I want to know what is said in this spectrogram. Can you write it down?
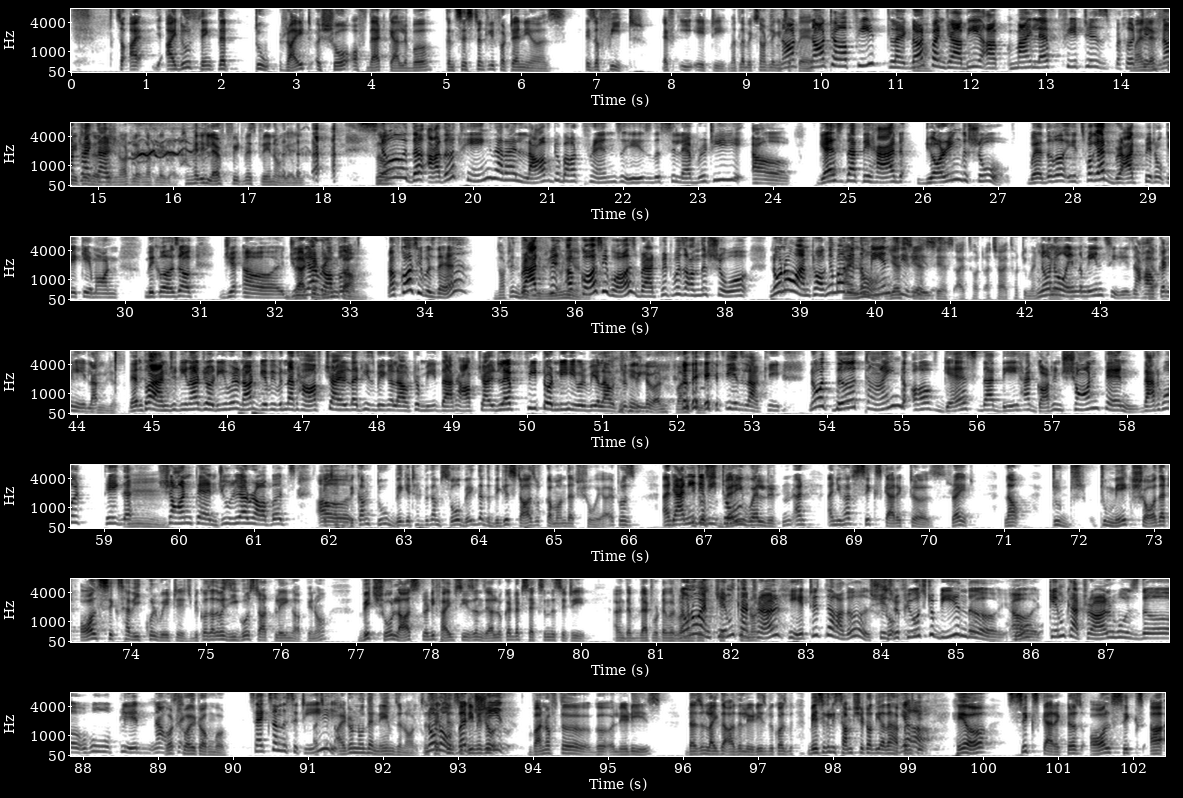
So I I do think that to write a show of that caliber consistently for ten years is a feat. F E A T. Matlab, it's not like it's not, a pair. Not a feet, like not no. Punjabi. Uh, my left feet is hurting. My left not feet like is hurting, that. Not, like, not like that. My left feet is sprain. So No, the other thing that I loved about Friends is the celebrity uh, guests that they had during the show. Whether it's forget Brad Pitt, okay, came on because of uh, Julia Roberts. Of course, he was there. Not in Brad the Pitt, reunion. of course, he was. Brad Pitt was on the show. No, no, I'm talking about I in know. the main yes, series. Yes, yes, yes. I thought. Acha, I thought you meant. No, no, in the main series. How Yeah, can he? la- Julia. Then, though Angelina Jolie will not give even that half child that he's being allowed to meet. That half child, left feet only, he will be allowed to see. If he is lucky. No, the kind of guest that they had gotten, Sean Penn, that whole thing, that Sean Penn, Julia Roberts. Hmm. It Uh, had become too big. It had become so big that the biggest stars would come on that show. Yeah, it was and Danny it was very well written, and and you have six characters, right? Now to to make sure that all six have equal weightage, because otherwise egos start playing up. You know, which show lasts bloody five seasons? Yeah, look at that Sex in the City. I mean that, that whatever. no, one no, and Kim could not- Cattrall hated the others. She's So- refused to be in the uh, Kim Cattrall, who's the who played now. What Sex, show are you talking about? Sex and the City. I don't know their names and all. So No, Sex no, and but जो she- one of the ladies doesn't like the other ladies because basically some shit or the other happens. Yeah. Here, six characters, all six are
